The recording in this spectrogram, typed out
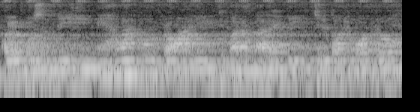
koyok nih eh lah mondok aja di barang balai ini ceritanya bodoh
